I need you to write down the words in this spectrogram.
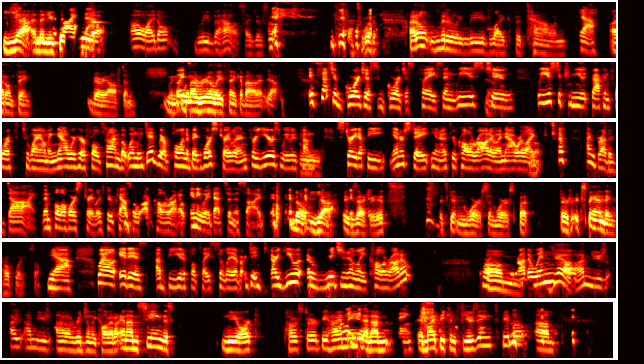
Yes. Yeah, How and then you get the, oh, I don't leave the house. I just Yeah. that's what I don't literally leave like the town. Yeah. I don't think very often when, when I really think about it. Yeah. It's such a gorgeous, gorgeous place. And we used Yeah. to we used to commute back and forth to Wyoming. Now we're here full time. But when we did, we were pulling a big horse trailer. And for years we would come Ooh. straight up the interstate, you know, through Colorado. And now we're like, I would rather die than pull a horse trailer through Castle Rock, Colorado. Anyway, that's an aside. no, yeah, exactly. It's it's getting worse and worse, but they're expanding hopefully. So yeah. Well, it is a beautiful place to live. Did, are you originally Colorado? um Coloradoan? yeah, I'm usually I, I'm usually uh, originally Colorado and I'm seeing this New York poster behind Oh, me and I'm it might be confusing to people. Um,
